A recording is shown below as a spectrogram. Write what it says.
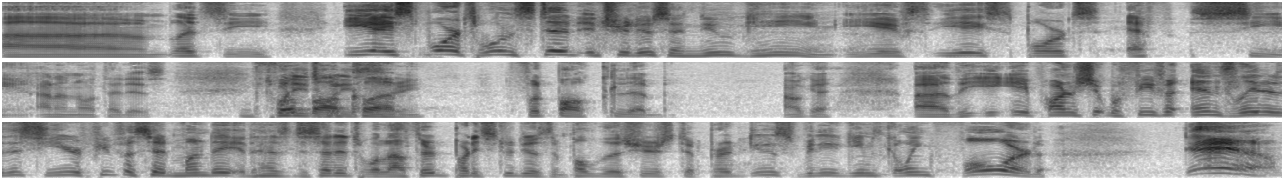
Um, let's see. EA Sports will instead introduce a new game. EA, EA Sports FC. I don't know what that is. Football club. Football club. Okay. Uh, the EA partnership with FIFA ends later this year. FIFA said Monday it has decided to allow third-party studios and publishers to produce video games going forward. Damn.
